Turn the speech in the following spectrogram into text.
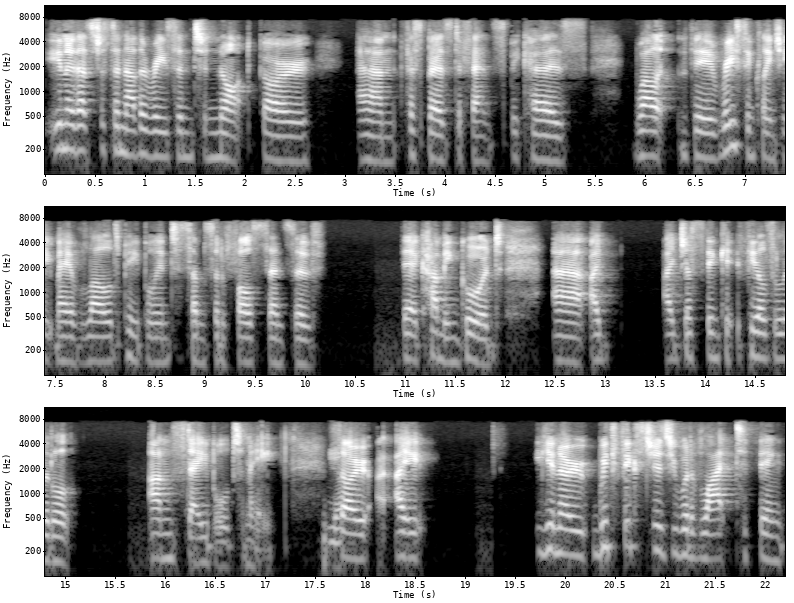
you know, that's just another reason to not go um, for Spurs defence because while the recent clean sheet may have lulled people into some sort of false sense of they're coming good, uh, I I just think it feels a little unstable to me. Yeah. So I- you know, with fixtures, you would have liked to think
